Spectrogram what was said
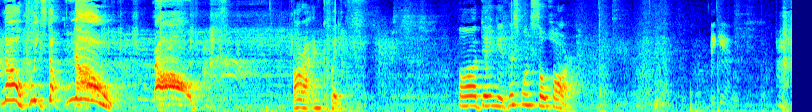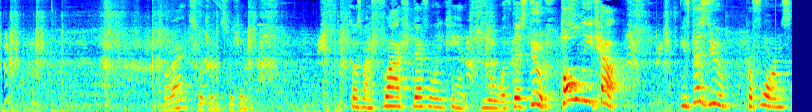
No, please don't. No! No! Alright, I'm quitting. Oh, dang it. This one's so hard. Begin. Alright, switching, switching. Because my Flash definitely can't deal with this dude. Holy cow! If this dude performs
